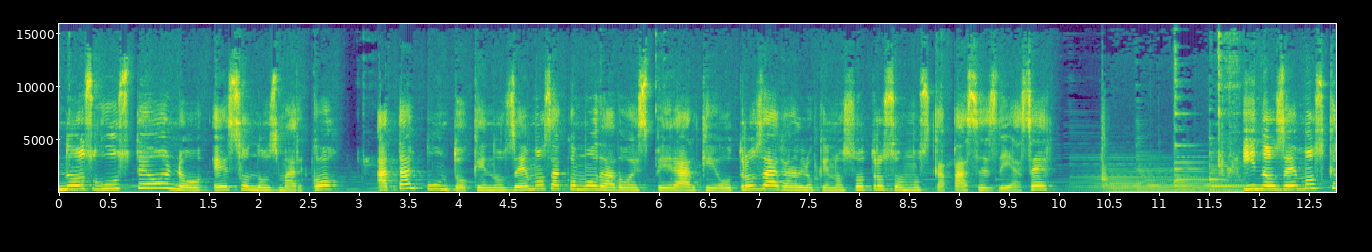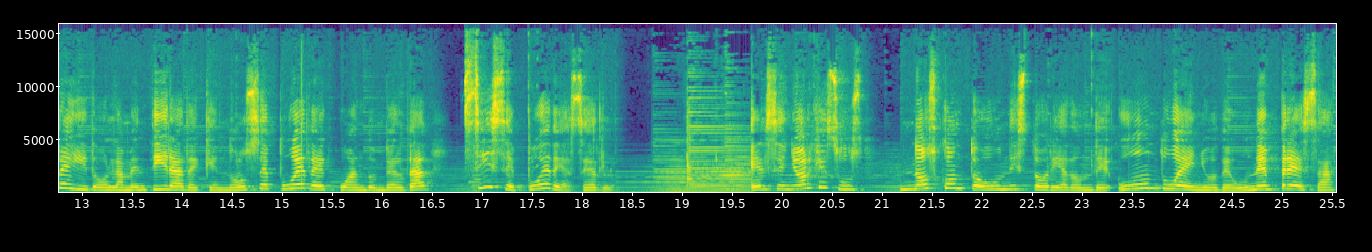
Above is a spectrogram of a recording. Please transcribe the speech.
Nos guste o no, eso nos marcó, a tal punto que nos hemos acomodado a esperar que otros hagan lo que nosotros somos capaces de hacer. Y nos hemos creído la mentira de que no se puede cuando en verdad sí se puede hacerlo. El Señor Jesús nos contó una historia donde un dueño de una empresa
